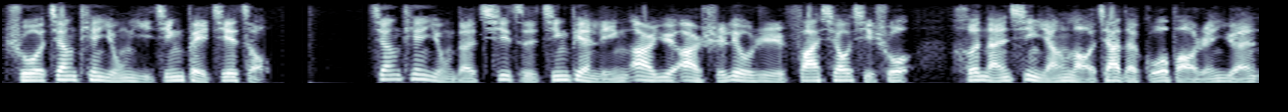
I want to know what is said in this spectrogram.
说江天勇已经被接走。江天勇的妻子金变玲二月二十六日发消息说，河南信阳老家的国保人员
